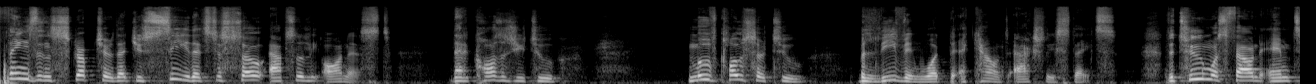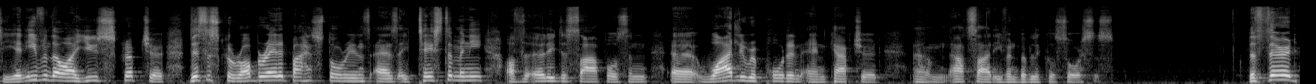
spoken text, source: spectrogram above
things in Scripture that you see that's just so absolutely honest that it causes you to move closer to believing what the account actually states. The tomb was found empty, and even though I use scripture, this is corroborated by historians as a testimony of the early disciples and uh, widely reported and captured um, outside even biblical sources. The third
